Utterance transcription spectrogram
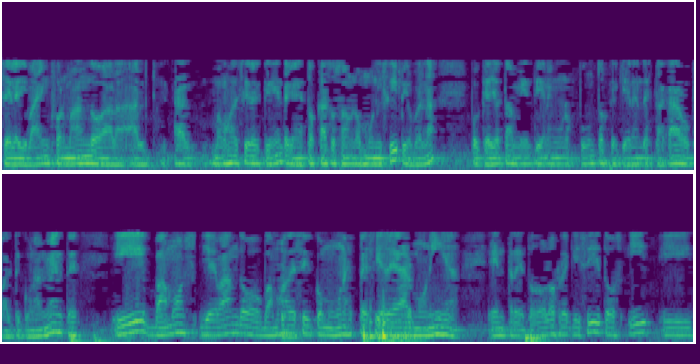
se le va informando a la, al, vamos a decir, el cliente, que en estos casos son los municipios, ¿verdad? Porque ellos también tienen unos puntos que quieren destacar o particularmente y vamos llevando, vamos a decir, como una especie de armonía entre todos los requisitos y, y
